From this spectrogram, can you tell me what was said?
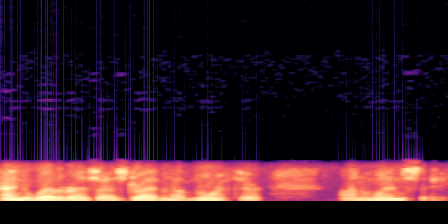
kind of weather as I was driving up north there. on Wednesday.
